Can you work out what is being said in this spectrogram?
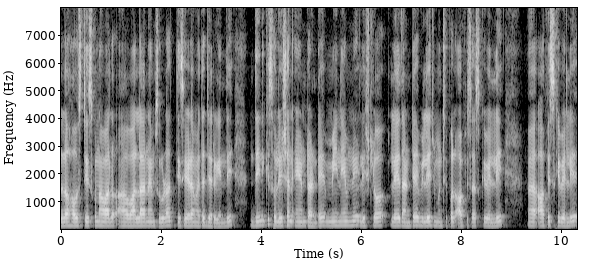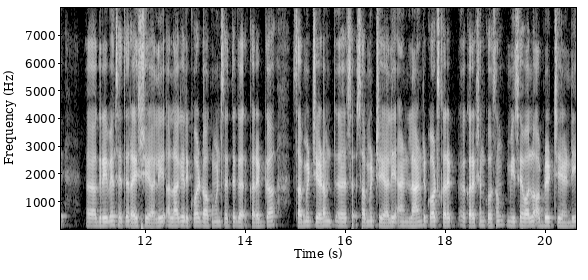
లో హౌస్ తీసుకున్న వాళ్ళు వాళ్ళ నేమ్స్ కూడా తీసేయడం అయితే జరిగింది. దీనికి సొల్యూషన్ ఏంటంటే మీ నేమ్ని లిస్ట్లో లేదంటే విలేజ్ మున్సిపల్ ఆఫీసర్స్కి వెళ్ళి ఆఫీస్కి వెళ్ళి గ్రేవియన్స్ అయితే రైస్ చేయాలి. అలాగే రికార్డ్ డాక్యుమెంట్స్ అయితే కరెక్ట్గా సబ్మిట్ చేయడం సబ్మిట్ చేయాలి. And land records correct correction కోసం మీ సేవలో అప్డేట్ చేయండి.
